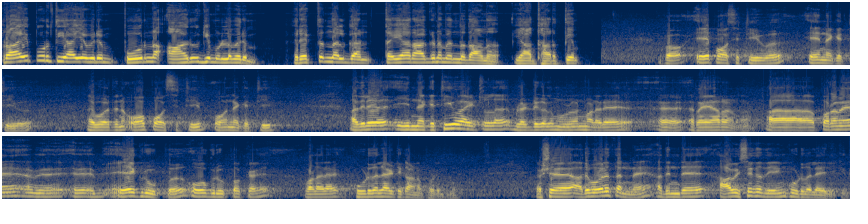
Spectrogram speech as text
പ്രായപൂർത്തിയായവരും പൂർണ ആരോഗ്യമുള്ളവരും രക്തം നൽകാൻ തയ്യാറാകണമെന്നതാണ് യാഥാർത്ഥ്യം. ഇപ്പോൾ എ പോസിറ്റീവ് എ നെഗറ്റീവ് അതുപോലെ തന്നെ ഒ പോസിറ്റീവ് ഒ നെഗറ്റീവ് അതിൽ ഈ നെഗറ്റീവായിട്ടുള്ള ബ്ലഡുകൾ മുഴുവൻ വളരെ റെയറാണ്. പുറമേ എ ഗ്രൂപ്പ് ഒ ഗ്രൂപ്പൊക്കെ വളരെ കൂടുതലായിട്ട് കാണപ്പെടുന്നു. പക്ഷേ അതുപോലെ തന്നെ അതിന്റെ ആവശ്യകതയും കൂടുതലായിരിക്കും.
